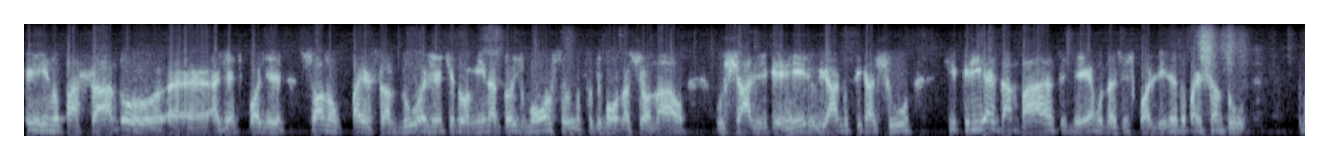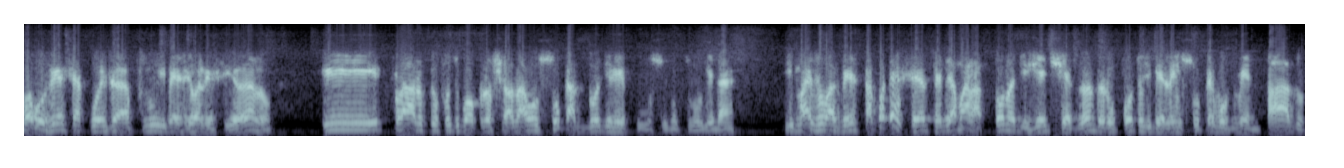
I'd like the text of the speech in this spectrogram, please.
e no passado, eh, a gente pode, só no Paysandu, a gente domina dois monstros do futebol nacional, o Charles Guerreiro e o Iago Pikachu, que cria da base mesmo, das escolinhas do Paysandu. Vamos ver se a coisa flui melhor esse ano. E claro que o futebol profissional é um sugador de recursos no clube, né? E mais uma vez está acontecendo. Você vê a maratona de gente chegando, aeroporto de Belém super movimentado.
